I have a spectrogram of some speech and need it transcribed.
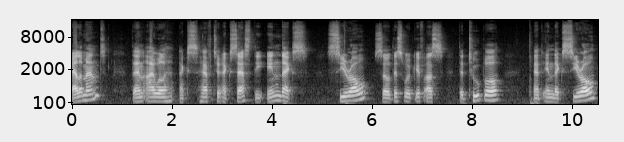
element, then I will have to access the index 0. So this will give us the tuple at index 0.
